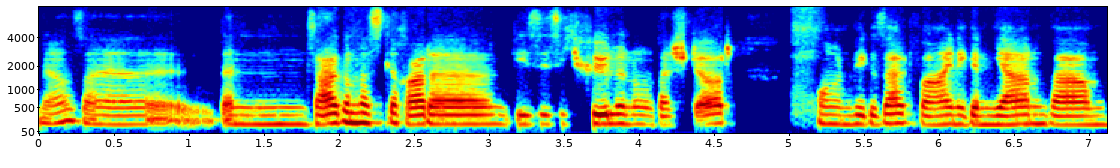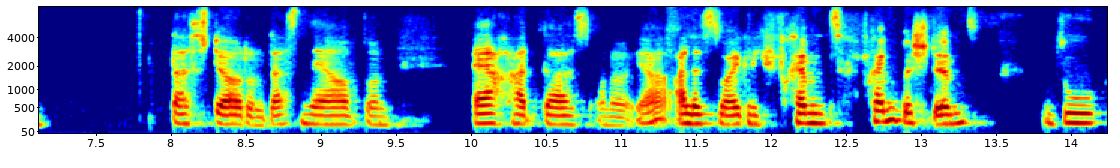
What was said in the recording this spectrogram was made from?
ja, dann sagen, was gerade, wie sie sich fühlen und was stört. Und wie gesagt, vor einigen Jahren war das stört und das nervt und er hat das und ja, alles so eigentlich fremd, fremdbestimmt. Und so,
